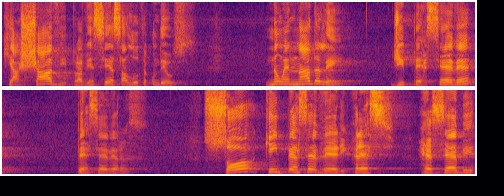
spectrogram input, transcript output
que a chave para vencer essa luta com Deus não é nada além de persever, perseverança. Só quem persevera e cresce recebe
